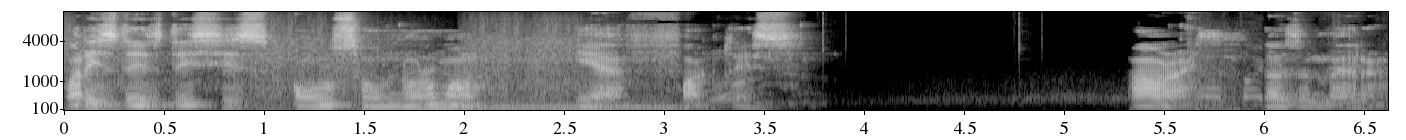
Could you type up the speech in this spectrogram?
What is this? This is also normal? Yeah, fuck this. Alright, doesn't matter.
